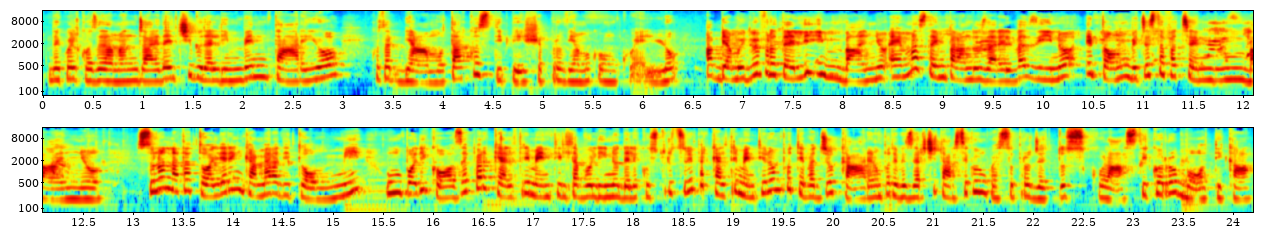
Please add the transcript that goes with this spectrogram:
dai qualcosa da mangiare, dai il cibo dall'inventario, cosa abbiamo? Tacos di pesce, proviamo con quello. Abbiamo i due fratelli in bagno, Emma sta imparando a usare il vasino e Tom invece sta facendo un bagno. Sono andata a togliere in camera di Tommy un po' di cose perché altrimenti il tavolino delle costruzioni perché altrimenti non poteva giocare, non poteva esercitarsi con questo progetto scolastico, robotica.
